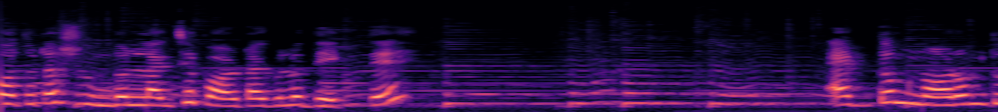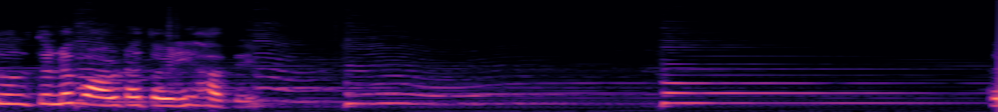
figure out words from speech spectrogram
কতটা সুন্দর লাগছে পরোটাগুলো দেখতে। একদম নরম তুলতুলে পরোটা তৈরি হবে। তো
